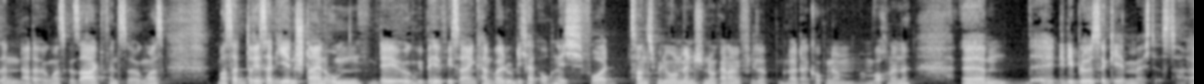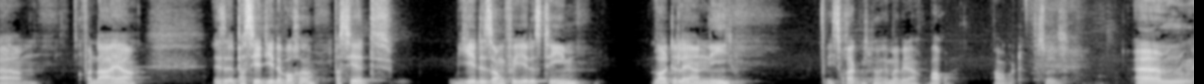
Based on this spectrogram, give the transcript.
denn, hat er irgendwas gesagt, findest du irgendwas, machst halt, drehst halt jeden Stein um, der dir irgendwie behilflich sein kann, weil du dich halt auch nicht vor 20 Millionen Menschen, oder keine Ahnung, wie viele Leute gucken am, am Wochenende, ähm, dir die Blöße geben möchtest. Ähm, von daher, es passiert jede Woche, passiert jede Saison für jedes Team. Leute lernen nie. Ich frage mich nur immer wieder, warum. Aber gut, so ist es. Ähm,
